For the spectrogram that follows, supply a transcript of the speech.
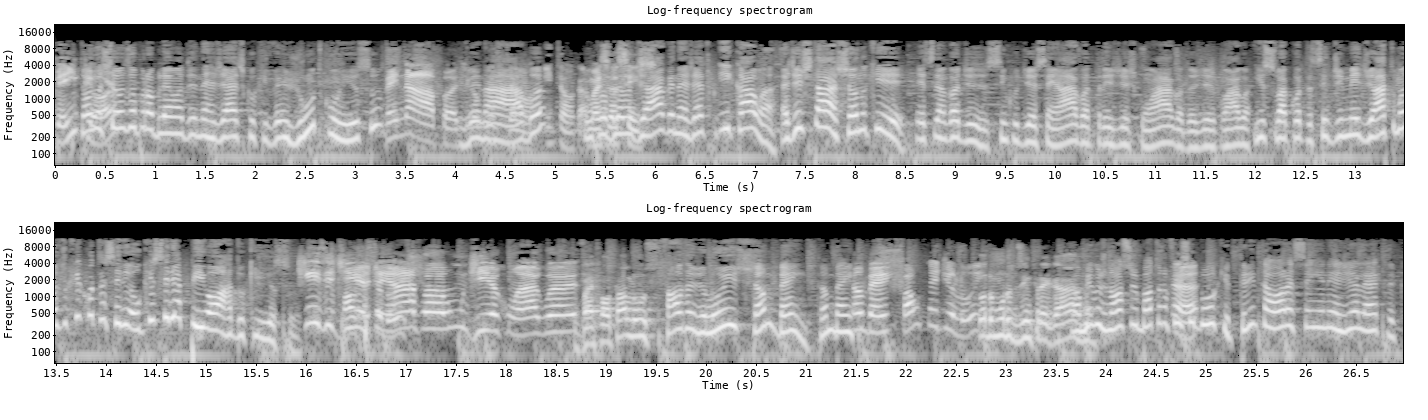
bem Então nós pior. temos o problema de energético que vem junto com isso. Vem na aba. de Vem na combustão. água. então, cara, um mas problema assim- de água, energético. E calma, a gente tá achando que esse negócio de cinco dias sem água, três dias com água, dois dias com água, isso vai acontecer de imediato, mas o que aconteceria? O que seria pior do que isso? 15 Falta dias sem luz. água, um dia com água Vai faltar luz. Falta de luz? Também, também. também. Falta de luz. Todo mundo desempregado. Amigos nossos botam no Facebook, 30 horas sem energia elétrica.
